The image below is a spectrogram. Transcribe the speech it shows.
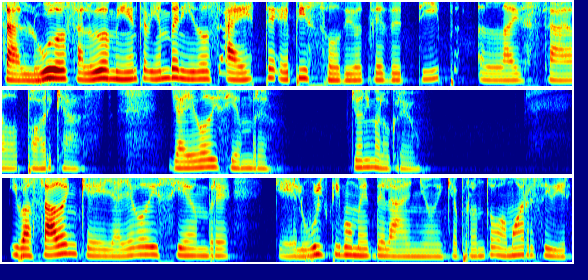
Saludos, saludos mi gente, bienvenidos a este episodio de The Deep Lifestyle Podcast. Ya llegó diciembre, yo ni me lo creo. Y basado en que ya llegó diciembre, que es el último mes del año y que pronto vamos a recibir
